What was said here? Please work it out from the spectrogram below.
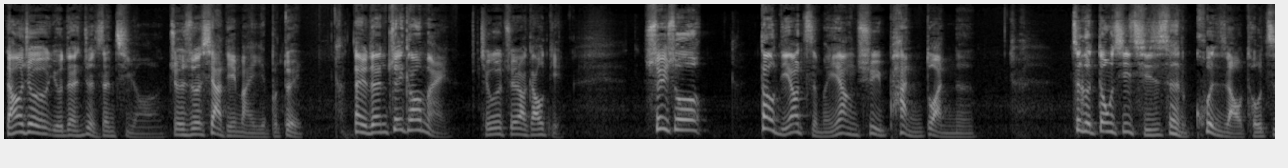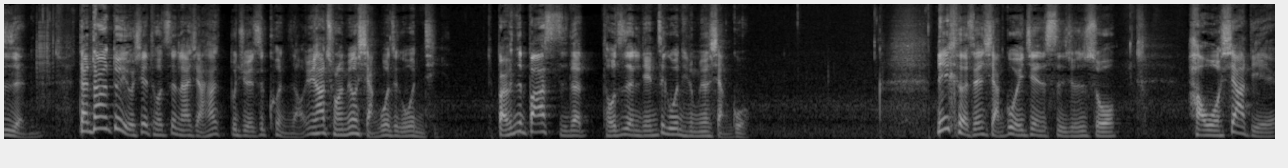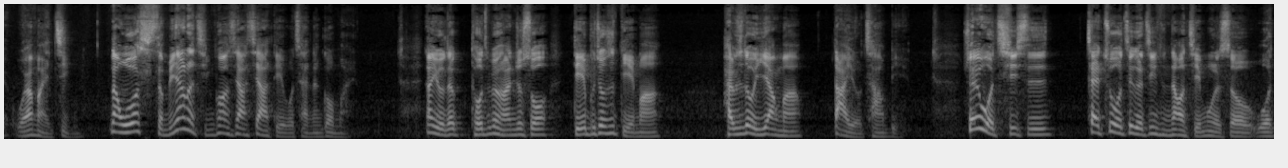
然后就有的人就很生气哦，就是说下跌买也不对，但有的人追高买，结果追到高点，所以说到底要怎么样去判断呢？这个东西其实是很困扰投资人，但当然对有些投资人来讲，他不觉得是困扰，因为他从来没有想过这个问题，百分之八十的投资人连这个问题都没有想过。你可曾想过一件事，就是说，好，我下跌，我要买进。那我什么样的情况下下跌，我才能够买？那有的投资朋友就说，跌不就是跌吗？还不是都一样吗？大有差别。所以我其实，在做这个精神道节目的时候，我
